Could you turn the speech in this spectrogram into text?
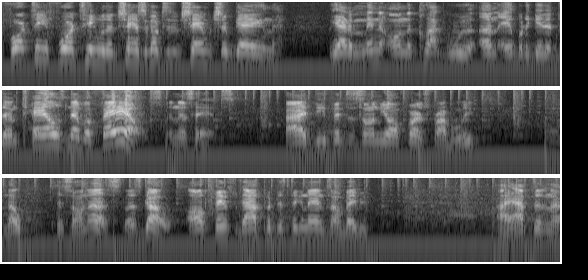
14-14 with a chance to go to the championship game. We had a minute on the clock, but we were unable to get it done. Tails never fails in this heads. All right, defense is on y'all first, probably. Nope, it's on us. Let's go. Offense, we gotta put this thing in the end zone, baby. All right, after the,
